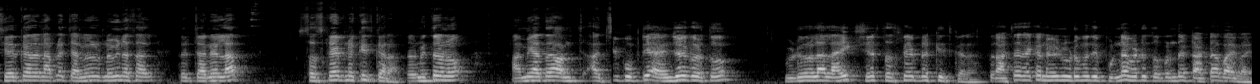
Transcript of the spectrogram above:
शेअर करा आणि आपल्या चॅनलवर नवीन असाल तर चॅनलला सबस्क्राईब नक्कीच करा. तर मित्रांनो आम्ही आता आम आजची पोपटी एन्जॉय करतो. व्हिडिओला लाईक शेअर सबस्क्राईब नक्कीच करा. तर अशाच एका नवीन व्हिडिओमध्ये पुन्हा भेटू. तोपर्यंत टाटा बाय बाय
